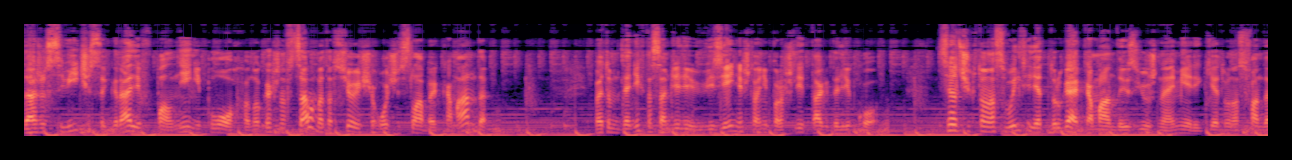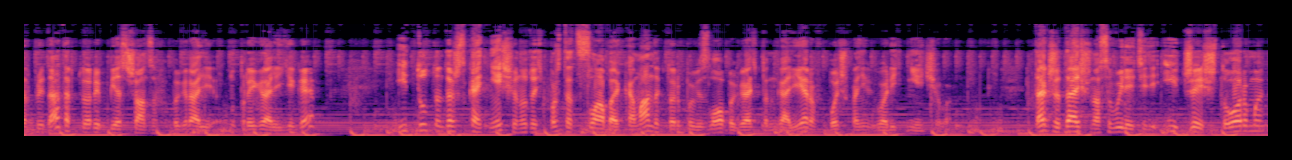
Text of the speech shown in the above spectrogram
даже с Vici сыграли вполне неплохо. Но, конечно, в целом это все еще очень слабая команда. Поэтому для них, на самом деле, везение, что они прошли так далеко. Следующий, кто у нас вылетели, это другая команда из Южной Америки. Это у нас Thunder Predator, которые без шансов обыграли, ну, проиграли EG. И тут, ну, даже сказать нечего, ну, то есть просто это слабая команда, которой повезло обыграть пангалеров, больше про них говорить нечего. Также дальше у нас вылетели и Джей Штормы,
